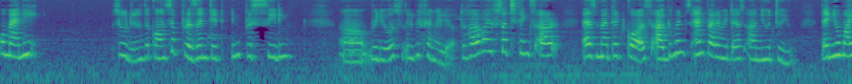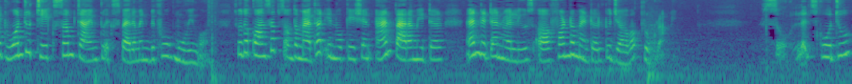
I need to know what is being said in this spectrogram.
For many students, the concept presented in preceding uh, videos will be familiar. So however, if such things are as method calls, arguments and parameters are new to you, then you might want to take some time to experiment before moving on. So the concepts of the method invocation and parameter and return values are fundamental to Java programming. So let's go to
